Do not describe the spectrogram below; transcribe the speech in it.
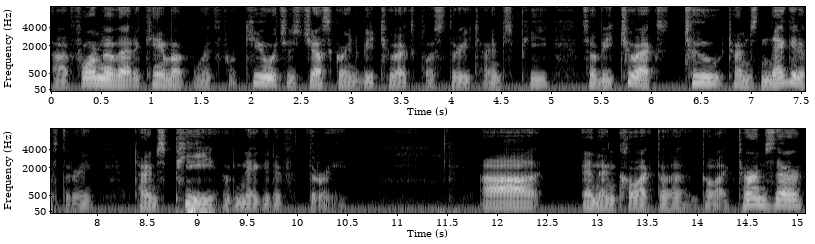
uh, formula that it came up with for q, which is just going to be 2x plus 3 times p. So it'll be 2x, 2 times negative 3 times p of negative 3. Uh, and then collect the, the like terms there.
